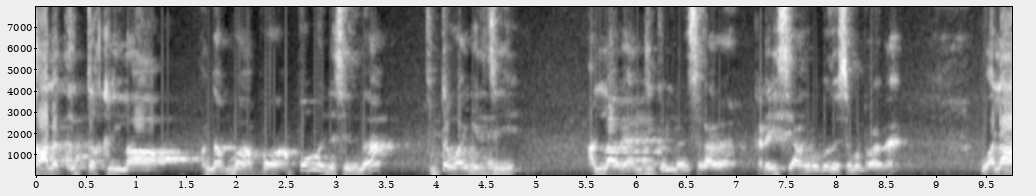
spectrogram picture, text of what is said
காலத் இத்தகில்லா. அந்த அம்மா அப்போ அப்பவும் என்ன செய்யுதுன்னா துட்டை வாங்கிருச்சு. அல்லாவை அஞ்சிக்கொள்ள செய்றாங்க கடைசியாக ஒரு உபதேசம் பண்றாங்க. வலா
